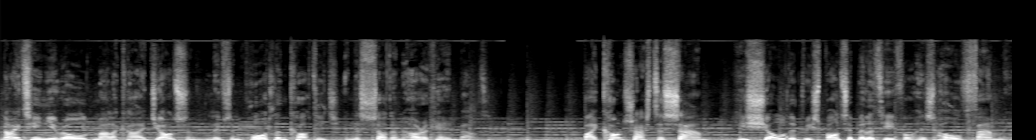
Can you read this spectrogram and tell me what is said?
19 year old Malachi Johnson lives in Portland Cottage in the southern hurricane belt. By contrast to Sam, he shouldered responsibility for his whole family,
